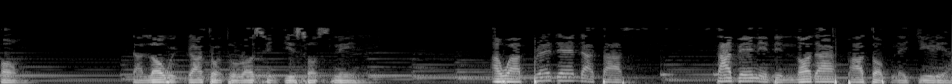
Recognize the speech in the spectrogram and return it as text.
come. The Lord will grant unto us in Jesus' name. Our brethren that are serving in the northern part of Nigeria,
